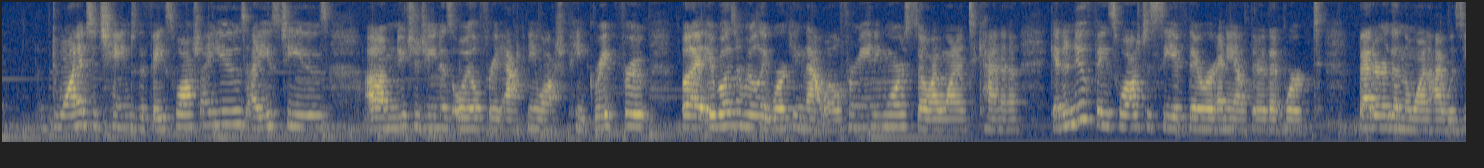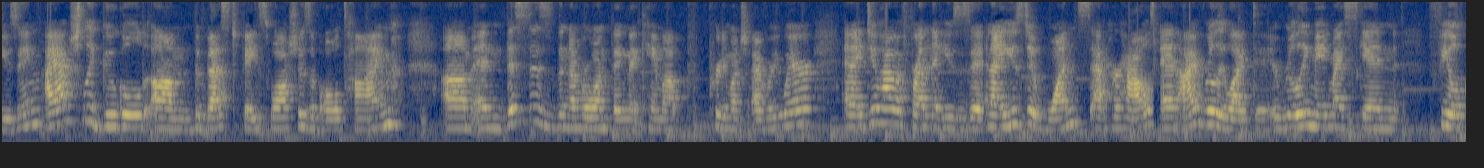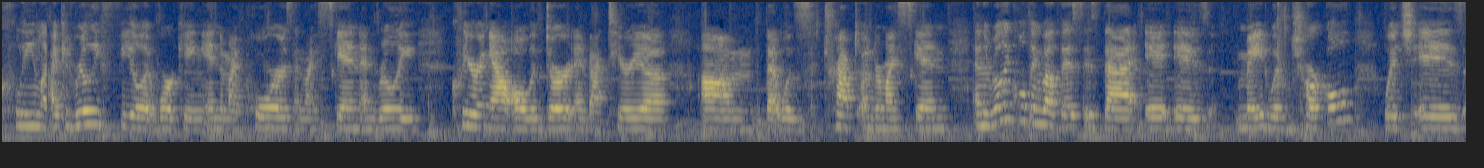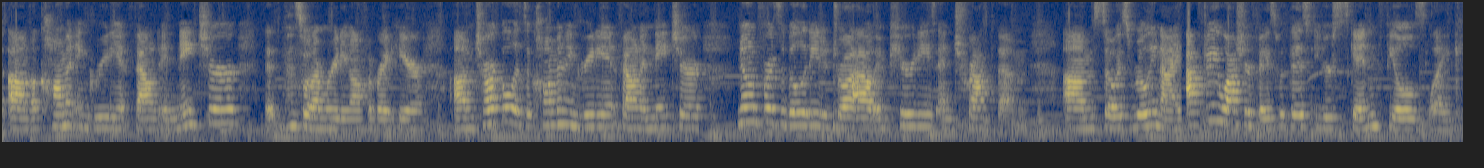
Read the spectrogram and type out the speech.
wanted to change the face wash I use. I used to use um, Neutrogena's Oil-Free Acne Wash Pink Grapefruit, but it wasn't really working that well for me anymore, so I wanted to kind of get a new face wash to see if there were any out there that worked better than the one I was using. I actually googled um, the best face washes of all time um, and this is the number one thing that came up pretty much everywhere and I do have a friend that uses it and I used it once at her house and I really liked it. It really made my skin feel clean. Like I could really feel it working into my pores and my skin and really clearing out all the dirt and bacteria um, that was trapped under my skin. And the really cool thing about this is that it is made with charcoal, which is um, a common ingredient found in nature. That's what I'm reading off of right here. Um, charcoal is a common ingredient found in nature, known for its ability to draw out impurities and trap them. Um, so it's really nice. After you wash your face with this, your skin feels like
